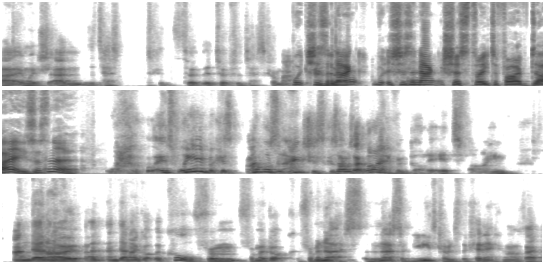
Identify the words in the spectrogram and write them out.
uh, in which um, the test took, it took for the test to come back. Which is And, an uh, which is an anxious three to five days, isn't it? wow, it's weird because I wasn't anxious because I was like, well, I haven't got it, it's fine. And then I and, then I got the call from from a doc from a nurse, and the nurse said, "You need to come into the clinic." And I was like,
